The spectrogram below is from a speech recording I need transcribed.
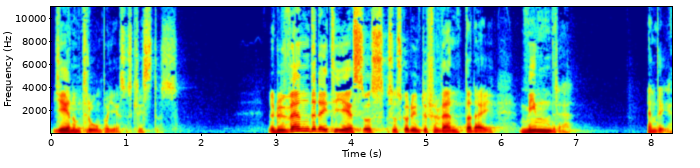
genom tron på Jesus Kristus. När du vänder dig till Jesus så ska du inte förvänta dig mindre än det.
